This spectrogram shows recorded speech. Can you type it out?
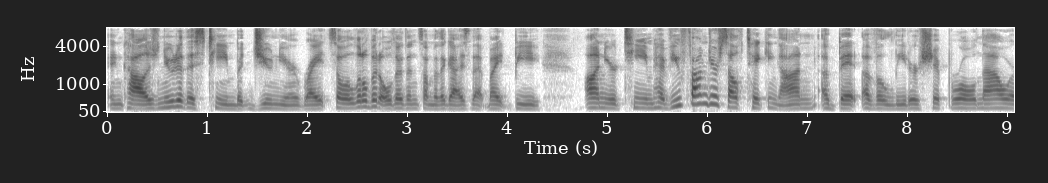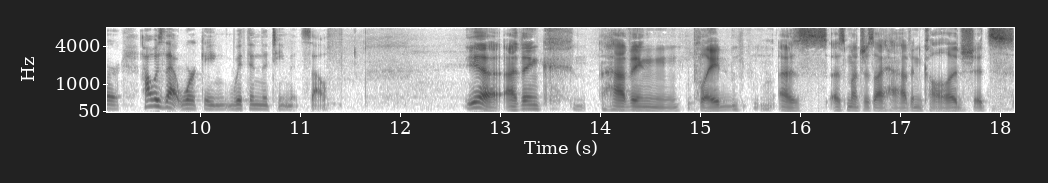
in college, new to this team, but junior, right? So a little bit older than some of the guys that might be on your team. Have you found yourself taking on a bit of a leadership role now, or how is that working within the team itself? Yeah, I think having played as as much as I have in college, it's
